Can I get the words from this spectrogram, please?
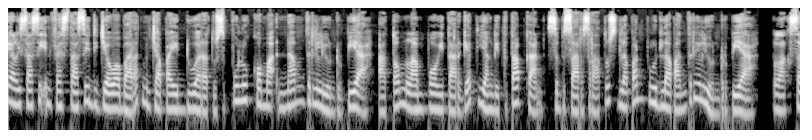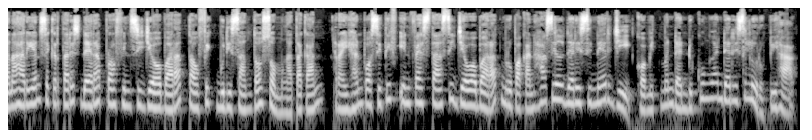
realisasi investasi di Jawa Barat mencapai 210,6 triliun rupiah atau melampaui target yang ditetapkan sebesar 188 triliun rupiah. Pelaksana Harian Sekretaris Daerah Provinsi Jawa Barat Taufik Budi Santoso mengatakan, raihan positif investasi Jawa Barat merupakan hasil dari sinergi, komitmen, dan dukungan dari seluruh pihak.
